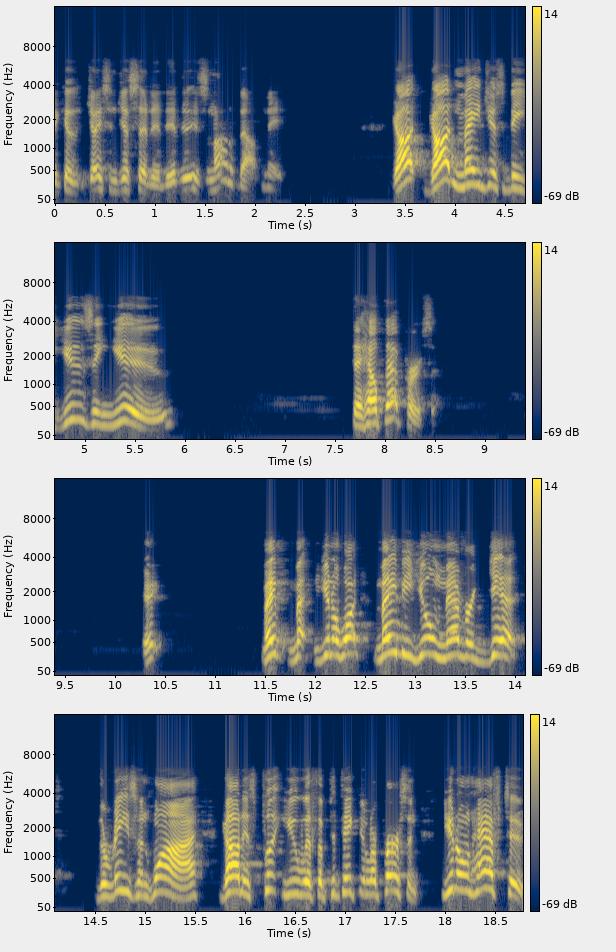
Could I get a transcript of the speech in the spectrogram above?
Because Jason just said it, it is not about me. God, God may just be using you to help that person. Okay? Maybe, you know what? Maybe you'll never get the reason why God has put you with a particular person. You don't have to.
